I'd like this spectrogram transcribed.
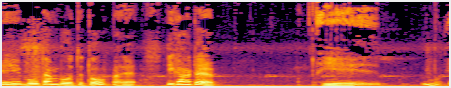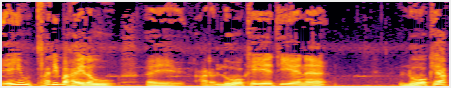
ඒ භූතම් භූතතෝ ඊගාට ඒ එයින් පරිබාහිර වූ ඒ අර ලෝකයේ තියෙන ලෝකයක්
